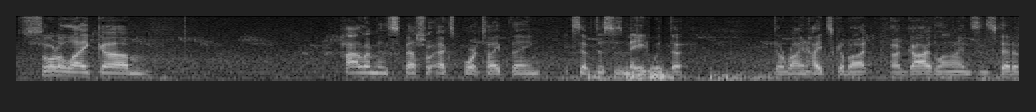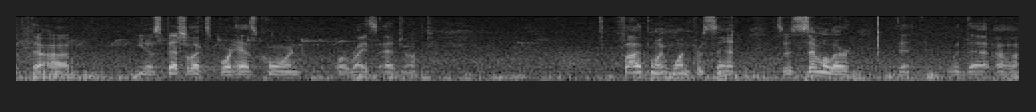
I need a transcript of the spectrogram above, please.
sort of like um, special export type thing, except this is made with the the Reinheitsgebot uh, guidelines instead of the uh, you know special export has corn or rice adjunct. 5.1%, so it's similar with that. Uh,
